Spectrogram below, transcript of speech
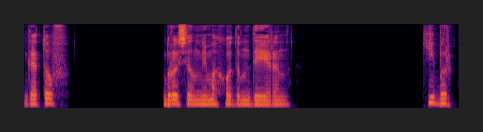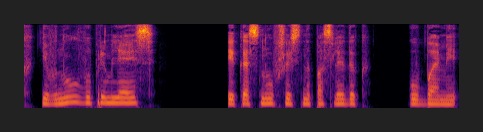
«Готов?» — бросил мимоходом Дейрон. Киборг кивнул, выпрямляясь, и, коснувшись напоследок губами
